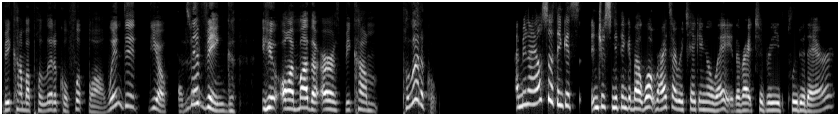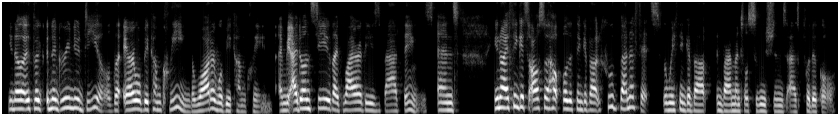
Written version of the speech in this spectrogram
become a political football? When did you know That's living right. you on Mother Earth become political? I mean, I also think it's interesting to think about what rights are we taking away? The right to breathe polluted air. You know, if in a Green New Deal, the air will become clean, the water will become clean. I mean, I don't see like why are these bad things? And you know, I think it's also helpful to think about who benefits when we think about environmental solutions as political.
